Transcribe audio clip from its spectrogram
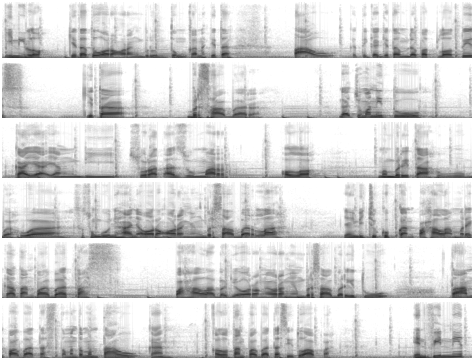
Ini loh, kita tuh orang-orang beruntung karena kita tahu ketika kita mendapat plot twist kita bersabar. Gak cuman itu, kayak yang di surat Az-Zumar Allah memberitahu bahwa sesungguhnya hanya orang-orang yang bersabarlah yang dicukupkan pahala mereka tanpa batas. Pahala bagi orang-orang yang bersabar itu tanpa batas. Teman-teman tahu kan? Kalau tanpa batas itu apa? Infinite.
